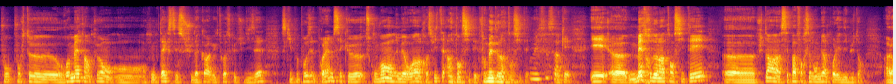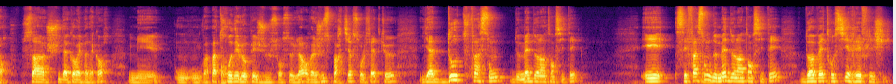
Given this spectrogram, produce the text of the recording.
pour, pour te remettre un peu en, en- en contexte, et je suis d'accord avec toi ce que tu disais, ce qui peut poser de problème, c'est que ce qu'on voit en numéro 1 dans le crossfit, c'est intensité. Il faut mettre de l'intensité. Oui, c'est ça. Et euh, mettre de l'intensité, euh, putain, c'est pas forcément bien pour les débutants. Alors, ça, je suis d'accord et pas d'accord, mais on, on va pas trop développer juste sur celui-là, on va juste partir sur le fait qu'il y a d'autres façons de mettre de l'intensité, et ces façons de mettre de l'intensité doivent être aussi réfléchies.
